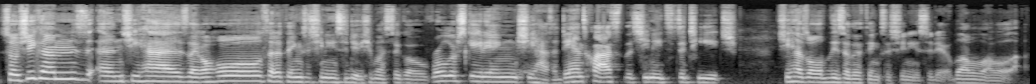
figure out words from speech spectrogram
So she comes and she has like a whole set of things that she needs to do. She wants to go roller skating. She has a dance class that she needs to teach. She has all of these other things that she needs to do. Blah blah blah blah blah.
